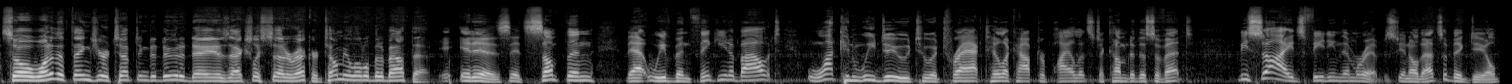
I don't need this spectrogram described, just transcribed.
So, one of the things you're attempting to do today is actually set a record. Tell me a little bit about that. It is. It's something that we've been thinking about. What can we do to attract helicopter pilots to come to this event? Besides feeding them ribs, you know, that's a big deal.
